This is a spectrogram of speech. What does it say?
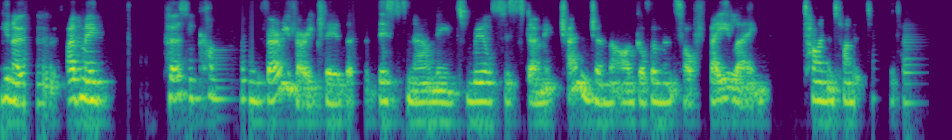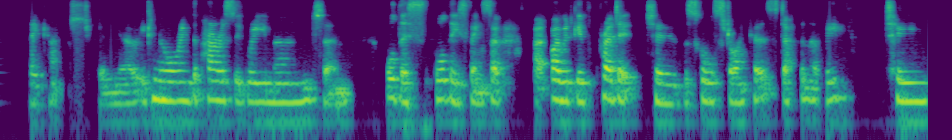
You know, I've made personally come very, very clear that this now needs real systemic change and that our governments are failing time and time to take action, you know, ignoring the Paris Agreement and all this, all these things. So I, I would give credit to the school strikers, definitely, to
